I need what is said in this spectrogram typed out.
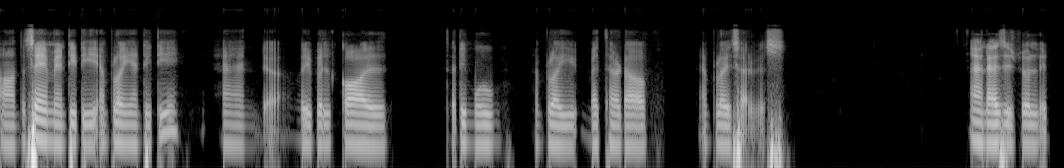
uh, the same entity, employee entity, and uh, we will call the remove employee method of employee service. And as usual, it,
